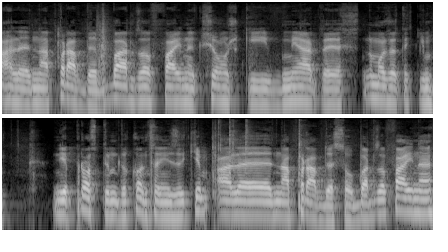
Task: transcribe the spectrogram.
ale naprawdę bardzo fajne książki w miarę, no może takim nieprostym do końca językiem, ale naprawdę są bardzo fajne.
